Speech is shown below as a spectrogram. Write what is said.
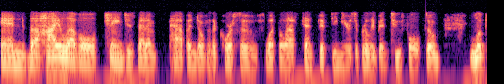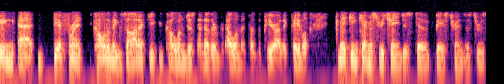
And the high level changes that have happened over the course of what the last 10, 15 years have really been twofold. So looking at different, call them exotic, you could call them just another element of the periodic table, making chemistry changes to base transistors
